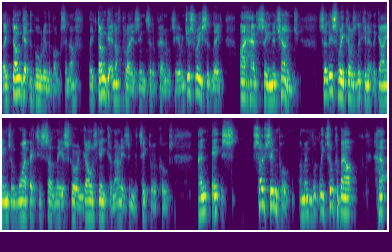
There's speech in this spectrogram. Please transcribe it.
They don't get the ball in the box enough. They don't get enough players into the penalty area. And just recently, I have seen a change. So this week I was looking at the games and why Betis suddenly is scoring goals again, Canales in particular, of course. And it's so simple. I mean, we talk about how,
